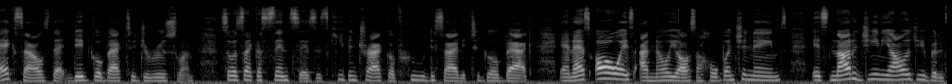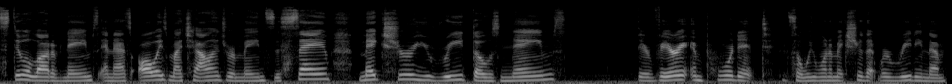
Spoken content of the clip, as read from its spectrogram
exiles that did go back to Jerusalem. So it's like a census, it's keeping track of who decided to go back. And as always, I know y'all's a whole bunch of names. It's not a genealogy, but it's still a lot of names. And as always, my challenge remains the same. Make sure you read those names, they're very important. So we want to make sure that we're reading them.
